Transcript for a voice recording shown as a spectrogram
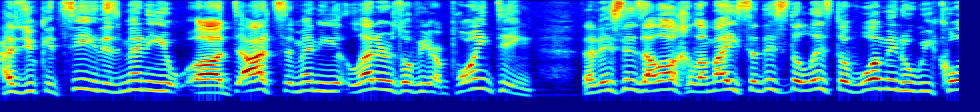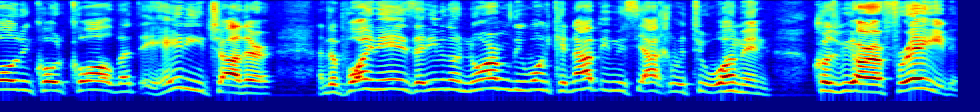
As you can see, there's many uh, dots and many letters over here pointing that this is Allah Lamaisa, this is the list of women who we quote unquote call that they hate each other. And the point is that even though normally one cannot be misyach with two women, because we are afraid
